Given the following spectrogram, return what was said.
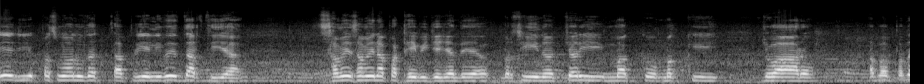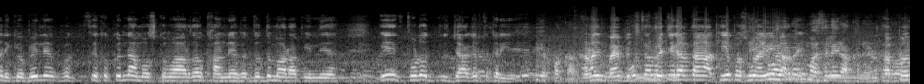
ਇਹ ਜੀ ਪਸ਼ੂਆਂ ਨੂੰ ਤਾਂ ਆਪਣੀ ਇੰਨੀ ਵਧੀਆ ਧਰਤੀ ਆ, ਸਮੇਂ-ਸਮੇਂ ਨਾਲ ਪੱਠੇ ਬੀਜੇ ਜਾਂਦੇ ਆ, ਬਰਸੀਨ, ਚਰੀ, ਮੱਕ, ਮੱਕੀ, ਜਵਾਰ ਆਪਾਂ ਪਤਾ ਨਹੀਂ ਕਿਉਂ ਵਿਹਲੇ ਵਕਤ ਦੇਖੋ ਕਿੰਨਾ ਮੁਸਕ ਮਾਰਦਾ ਉਹ ਆ ਫਿਰ ਦੁੱਧ ਮਾੜਾ ਪੀਂਦੇ ਆ। ਇਹ ਥੋੜਾ ਜਾਗਰਤ ਕਰੀਏ। ਇਹ ਵੀ ਆਪਾਂ ਜੀ, ਮੈਂ ਵਿੱਚ ਵਿੱਚ ਗੱਲ ਤਾਂ ਆਖੀ ਹੈ ਪਸ਼ੂ ਐਵੇਂ ਮਰਦੇ ਮਸਲੇ ਰੱਖ ਲੈਣ ਆਪਾਂ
